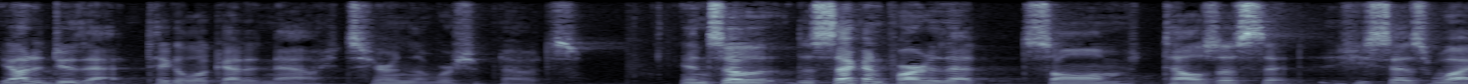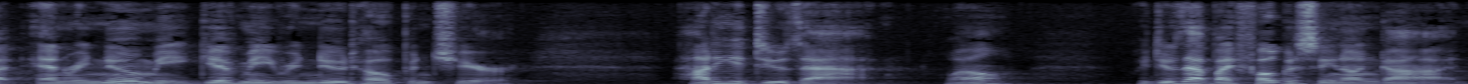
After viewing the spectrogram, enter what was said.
You ought to do that. Take a look at it now. It's here in the worship notes. And so the second part of that psalm tells us that he says, What? And renew me, give me renewed hope and cheer. How do you do that? Well, we do that by focusing on God.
